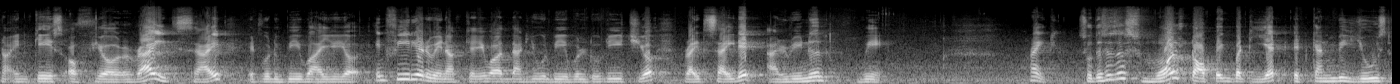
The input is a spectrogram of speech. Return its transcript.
Now in case of your right side it would be via your inferior vena cava that you would be able to reach your right sided adrenal vein. Right so this is a small topic but yet it can be used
